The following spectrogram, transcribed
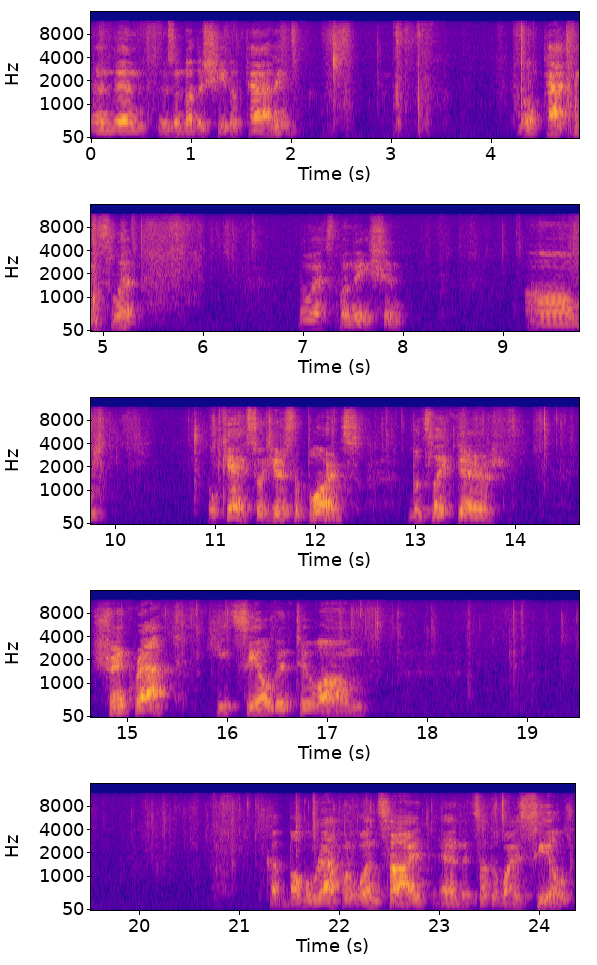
And then there's another sheet of padding. No packing slip. No explanation. Um, okay, so here's the boards. Looks like they're shrink wrapped, heat sealed into um, got bubble wrap on one side and it's otherwise sealed.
